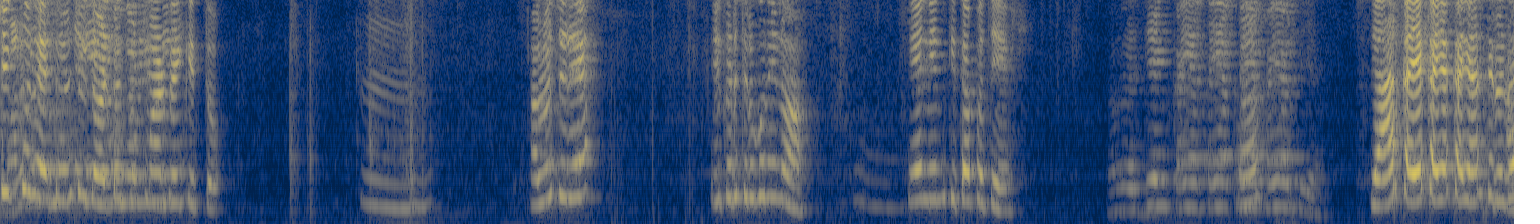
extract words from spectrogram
ಚಿಕ್ಕದಾಯ್ತು ಒಂಚೂರು ದೊಡ್ಡದು ಬುಕ್ ಮಾಡಬೇಕಿತ್ತು. ಅಲ್ವಾ ಚಿರಿ ಈ ಕಡೆ ತಿರುಗು ನೀನು. ಏನು ನಿಂದ ಕಿತಾಪತಿ? ಯಾರು ಕೈಯ ಕೈಯ ಕೈಯ ಅಂತಿರೋದು?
